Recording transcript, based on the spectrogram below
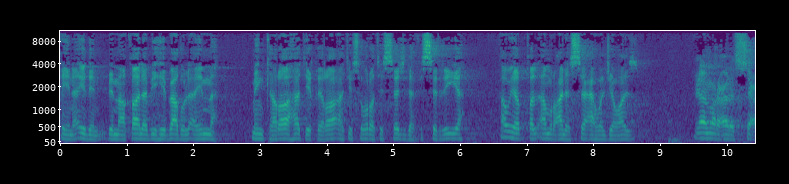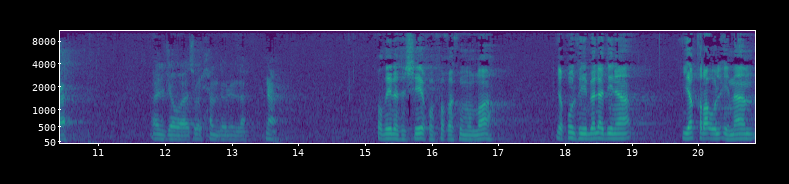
حينئذ بما قال به بعض الأئمة من كراهة قراءة سورة السجدة في السرية أو يبقى الأمر على السعة والجواز؟ الأمر على السعة الجواز والحمد لله. نعم. فضيلة الشيخ وفقكم الله يقول في بلدنا يقرأ الإمام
